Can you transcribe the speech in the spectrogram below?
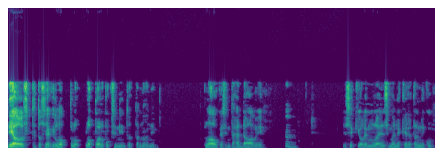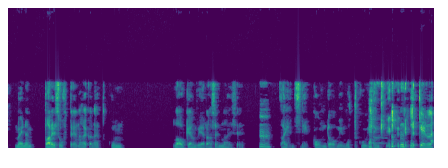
Niin ja sitten tosiaankin loppu, loppujen lopuksi niin, tota, no, niin laukesin tähän daamiin. Mm. Ja sekin oli mulle ensimmäinen kerta niin kuin meidän parisuhteen aikana, että kun laukean vieraaseen naiseen. Mm. Tai sinne kondoomiin, mutta kuitenkin. niin, kyllä.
